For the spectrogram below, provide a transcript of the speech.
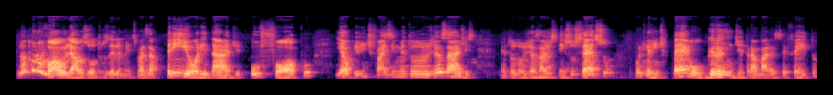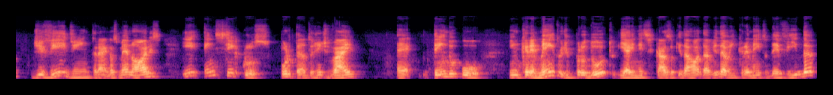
Não que eu não vou olhar os outros elementos, mas a prioridade, o foco, e é o que a gente faz em metodologias ágeis. Metodologias ágeis têm sucesso porque a gente pega o grande trabalho a ser feito, divide em entregas menores e em ciclos. Portanto, a gente vai é, tendo o incremento de produto, e aí nesse caso aqui da roda da vida é o incremento de vida,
